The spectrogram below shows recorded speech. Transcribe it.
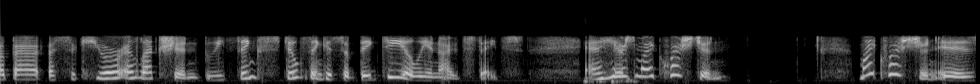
about a secure election. We think still think it's a big deal in the United States. And here's my question. My question is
